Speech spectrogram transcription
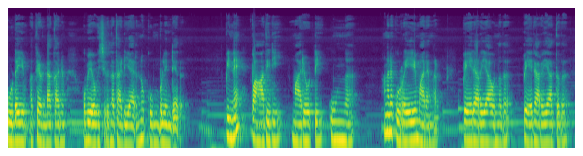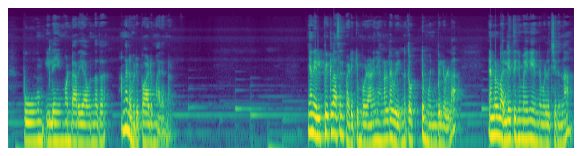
കുടയും ഒക്കെ ഉണ്ടാക്കാനും ഉപയോഗിച്ചിരുന്ന തടിയായിരുന്നു കുമ്പിളിന്റേത്. പിന്നെ പാതിരി മരോട്ടി ഉങ്ങ് അങ്ങനെ കുറേ മരങ്ങൾ. പേരറിയാവുന്നത് പേരറിയാത്തത് പൂവും ഇലയും കൊണ്ടറിയാവുന്നത് അങ്ങനെ ഒരുപാട് മരങ്ങൾ. ഞാൻ എൽ പി ക്ലാസ്സിൽ പഠിക്കുമ്പോഴാണ് ഞങ്ങളുടെ വീടിന് തൊട്ട് മുൻപിലുള്ള ഞങ്ങൾ വലിയ തിരുമേനി എന്ന് വിളിച്ചിരുന്ന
